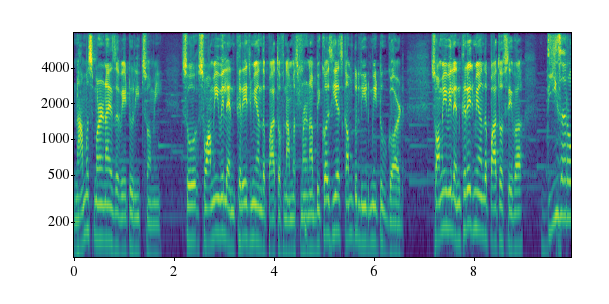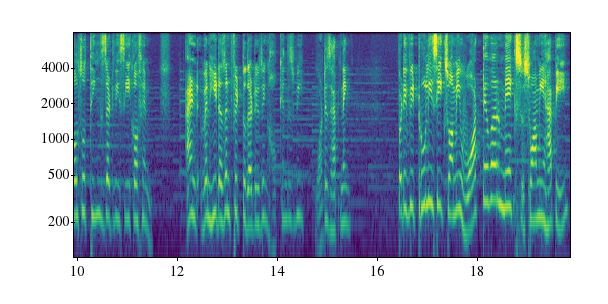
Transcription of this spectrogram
Namasmarana is the way to reach Swami. So Swami will encourage me on the path of Namasmarana because he has come to lead me to God. Swami will encourage me on the path of Seva. These are also things that we seek of him. And when he doesn't fit to that, you think, how can this be? What is happening? But if we truly seek Swami, whatever makes Swami happy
